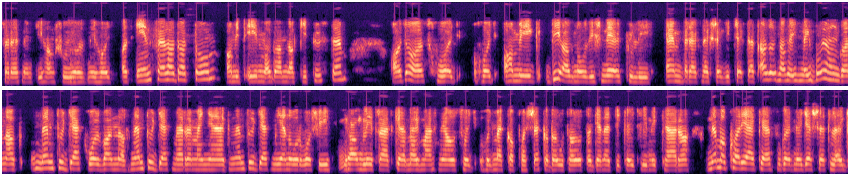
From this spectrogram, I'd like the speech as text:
szeretném kihangsúlyozni, hogy az én feladatom, amit én magamnak kitűztem, az az, hogy, hogy amíg diagnózis nélküli embereknek segítsek. Tehát azoknak, akik még bolyonganak, nem tudják, hol vannak, nem tudják, merre menjenek, nem tudják, milyen orvosi ranglétrát kell megmászni ahhoz, hogy, hogy megkaphassák a beutalót a genetikai klinikára. Nem akarják elfogadni, hogy esetleg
